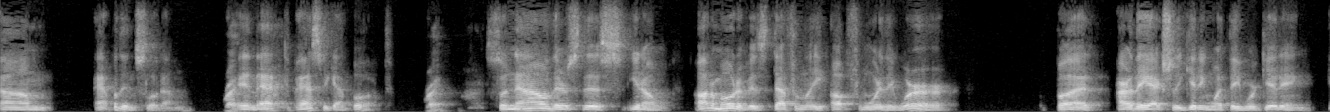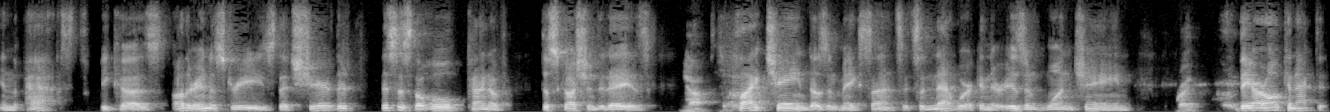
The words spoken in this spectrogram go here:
Um, Apple didn't slow down. Right. And that capacity got booked. Right. So now there's this, you know, automotive is definitely up from where they were, but are they actually getting what they were getting in the past? Because other industries that share, this is the whole kind of discussion today is yeah. supply chain doesn't make sense. It's a network and there isn't one chain. Right. They are all connected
